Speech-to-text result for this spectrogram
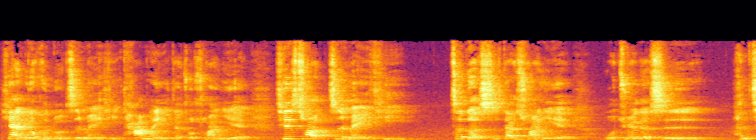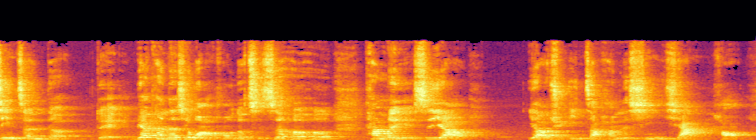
现在有很多自媒体，他们也在做创业。其实创自媒体这个时代创业，我觉得是很竞争的。对，不要看那些网红都吃吃喝喝，他们也是要要去营造他们的形象，好。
